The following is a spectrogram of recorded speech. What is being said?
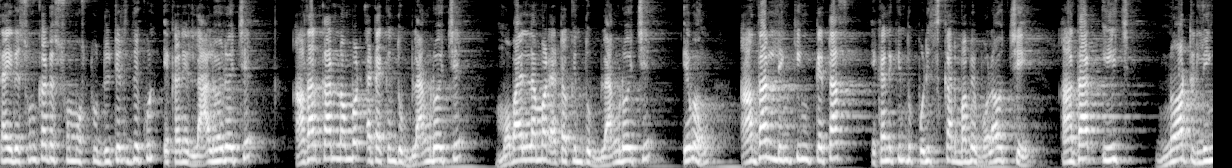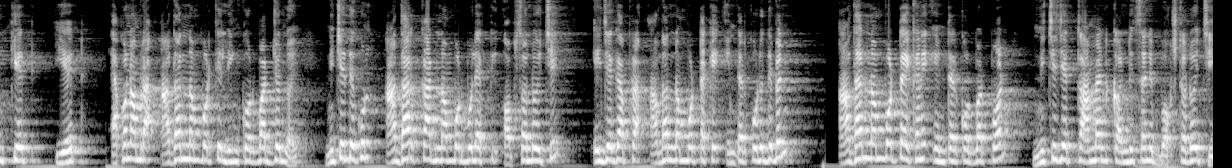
তাই রেশন কার্ডের সমস্ত ডিটেলস দেখুন, এখানে লাল হয়ে রয়েছে। আধার কার্ড নম্বর এটা কিন্তু ব্ল্যাঙ্ক রয়েছে। মোবাইল নাম্বার এটা কিন্তু ব্ল্যাঙ্ক রয়েছে। এবং আধার লিঙ্কিং স্ট্যাটাস এখানে কিন্তু পরিষ্কারভাবে বলা হচ্ছে, Aadhaar is not linked yet এখন আমরা আধার নম্বরকে লিঙ্ক করবার জন্যই নিচে দেখুন আধার কার্ড নম্বর বলে একটি অপশান রয়েছে। এই জায়গায় আপনার আধার নম্বরটাকে এন্টার করে দেবেন। আধার নম্বরটা এখানে এন্টার করবার পর নিচে যে টার্ম অ্যান্ড কন্ডিশনের বক্সটা রয়েছে,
